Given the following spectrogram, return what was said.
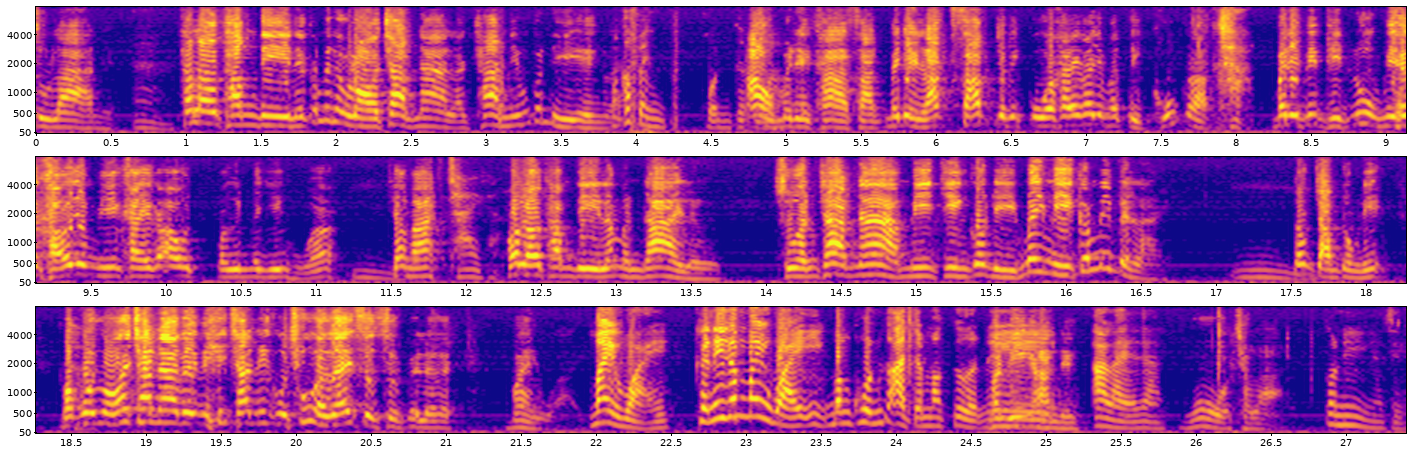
สุราเนี่ยอ่าถ้าเราทำดีเนี่ยก็ไม่ต้องรอชาติหน้าหรอกชาตินี้มันก็ดีเองแหมันละก็เป็นผลกระทเอ้าบไม่ได้ฆ่าสัตว์ไม่ได้ลักทรัพย์จะไปกลัวใครก็จะมาติดคุกหรอกค่ะไม่ได้ไปผิดลูกเมียเขาจะมีใครก็เอาปืนมายิงหัวอืมใช่ไหมใช่ค่ะเพราะเราทำดีแล้วมันได้เลย ส่วนชาติหน้ามีจริงก็ดี ไม่มีก็ไม่เป็นไรอืมต้องจำตรงนี้บางคนบอกว่าชาติหน้าไม่มีชาตินี้กูชั่วร้ายสุด ๆ ไปเลย ไม่ไหว ไม่ไหว คืนนี้ถ้าไม่ไหวอีกบางคนก็อาจจะมาเกิดในมันมีอันหนึ่ง อะไรอาจารย์โง่ฉลาด ก็นี่ไงสิ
